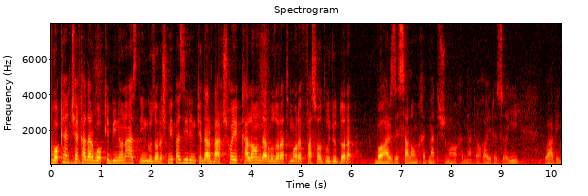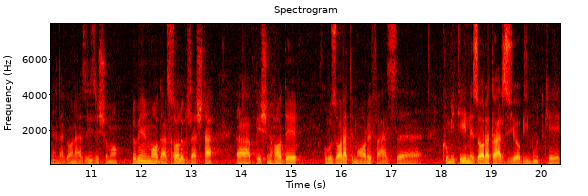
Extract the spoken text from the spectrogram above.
واقعا چقدر واقع بینانه است این گزارش میپذیرین که در بخش های کلان در وزارت معارف فساد وجود داره با عرض سلام خدمت شما خدمت آقای رضایی. و بینندگان عزیز شما. ببینید ما در سال گذشته پیشنهاد وزارت معارف از کمیته نظارت و ارزیابی بود که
